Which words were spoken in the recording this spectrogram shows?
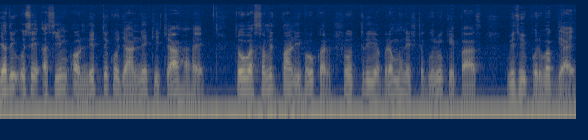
यदि उसे असीम और नित्य को जानने की चाह है तो वह समित पाणी होकर श्रोत्रिय ब्रह्मनिष्ठ गुरु के पास विधिपूर्वक जाए।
